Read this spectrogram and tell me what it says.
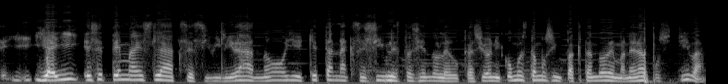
y, ahí ese tema es la accesibilidad, ¿no? Oye, ¿qué tan accesible está siendo la educación y cómo estamos impactando de manera positiva?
